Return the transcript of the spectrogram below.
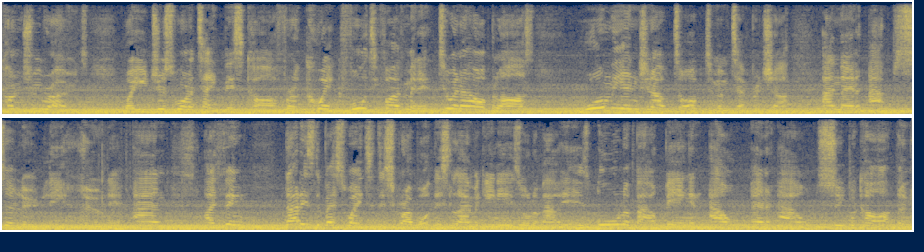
country roads where you just want to take this car for a quick 45 minute to an hour blast, warm the engine up to optimum temperature, and then absolutely hoon it. And I think that is the best way to describe what this Lamborghini is all about. It is all about being an out and out supercar and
